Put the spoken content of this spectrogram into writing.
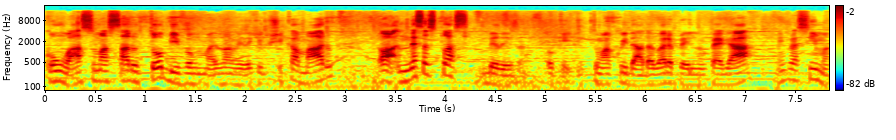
com o Asuma Sarutobi. Vamos mais uma vez aqui pro Shikamaru. Ó, nessa situação... Beleza, ok. Tem que tomar cuidado agora pra ele não pegar. Vem pra cima.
